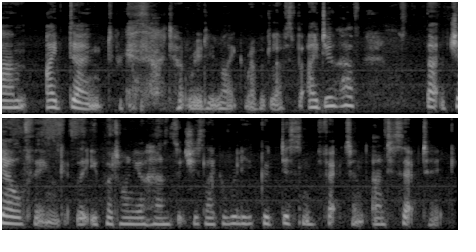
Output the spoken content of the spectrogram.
Um, I don't because I don't really like rubber gloves, but I do have that gel thing that you put on your hands, which is like a really good disinfectant antiseptic.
